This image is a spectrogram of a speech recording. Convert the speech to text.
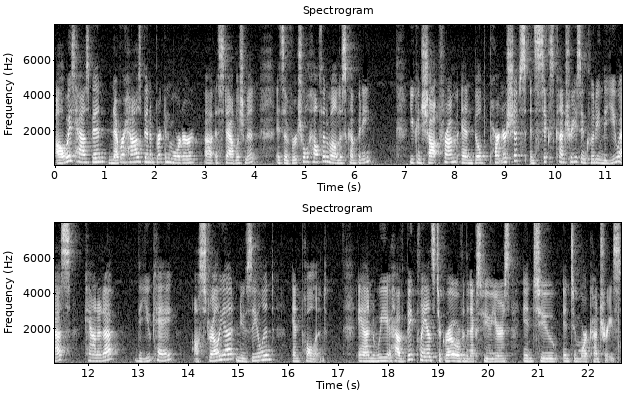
always has been, never has been a brick and mortar uh, establishment. It's a virtual health and wellness company. You can shop from and build partnerships in six countries, including the US, Canada, the UK, Australia, New Zealand, and Poland and we have big plans to grow over the next few years into into more countries.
